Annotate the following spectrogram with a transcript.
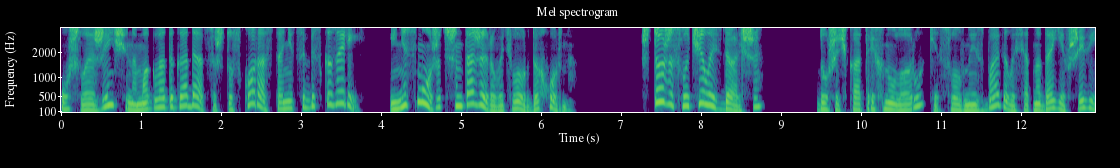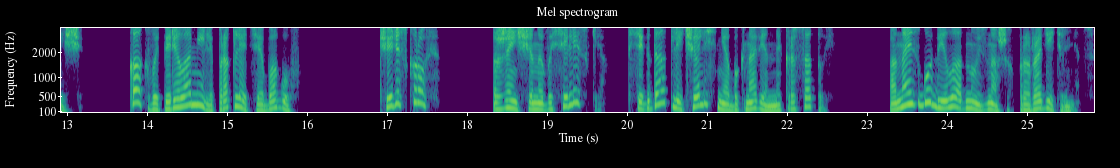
Ушлая женщина могла догадаться, что скоро останется без козырей и не сможет шантажировать лорда Хорна. Что же случилось дальше? Душечка отряхнула руки, словно избавилась от надоевшей вещи. Как вы переломили проклятие богов? Через кровь. Женщины-василиски всегда отличались необыкновенной красотой. Она изгубила одну из наших прародительниц.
